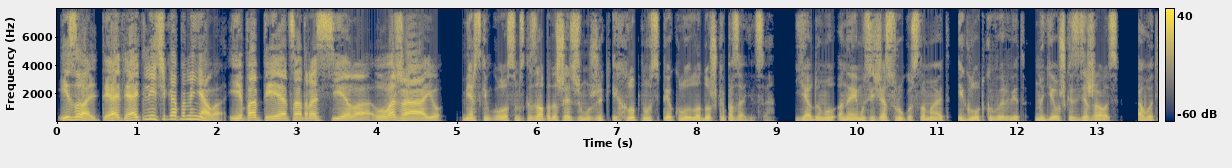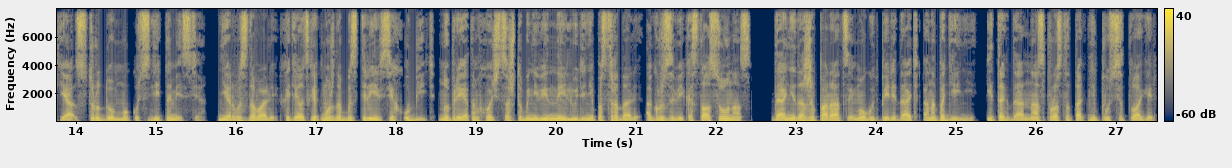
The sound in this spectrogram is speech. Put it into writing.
«Изоль, ты опять личико поменяла? И попец отрастила! Уважаю!» Мерзким голосом сказал подошедший мужик и хлопнул спекулу ладошкой по заднице. Я думал, она ему сейчас руку сломает и глотку вырвет, но девушка сдержалась. А вот я с трудом мог усидеть на месте. Нервы сдавали, хотелось как можно быстрее всех убить, но при этом хочется, чтобы невинные люди не пострадали, а грузовик остался у нас. Да они даже по рации могут передать о нападении, и тогда нас просто так не пустят в лагерь.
